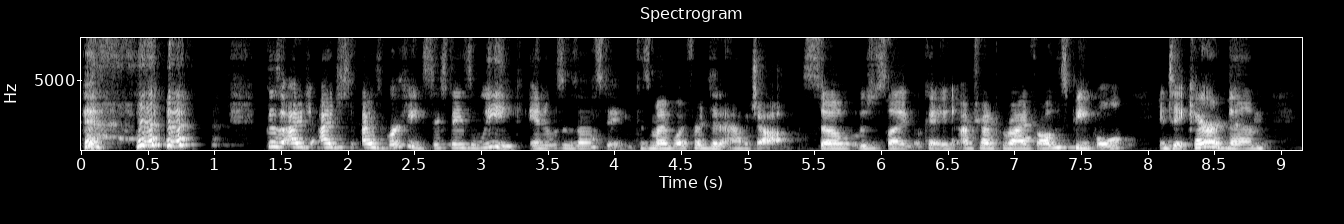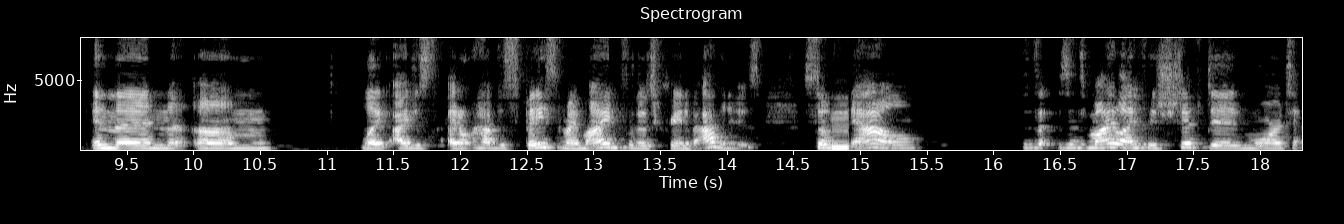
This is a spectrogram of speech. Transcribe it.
because I, I just I was working six days a week and it was exhausting because my boyfriend didn't have a job. So it was just like, okay, I'm trying to provide for all these people and take care of them. And then um like I just I don't have the space in my mind for those creative avenues. So mm. now since, since my life has shifted more to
